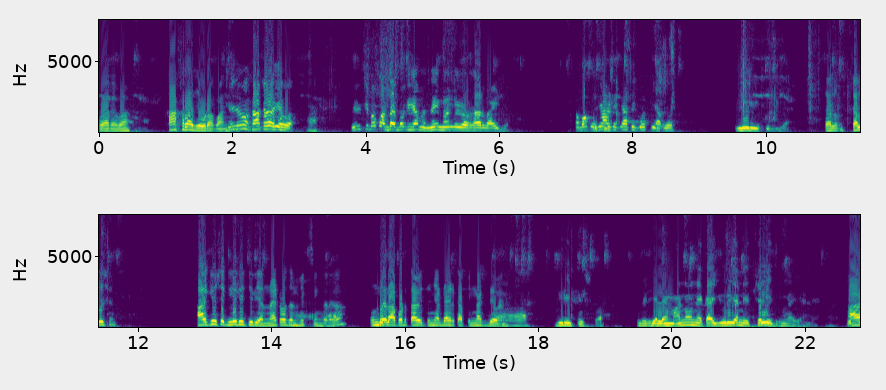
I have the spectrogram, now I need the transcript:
વારે વાહ. ખાખરા જેવડા પાન છે. ખાખરા જેવા. ભીમસી બાપા ભાઈ બગીચામાં નહીં માંગો એવા સારવા આવી છે. આ બાપુ ક્યાં છે ક્યાંથી ગોતી આવ્યો લીલી કુડિયા ચાલુ ચાલુ છે. આ કયું છે? ગ્લીરી ચિરિયન નાઇટ્રોજન ફિક્સિંગ કરે હા? ઉંદેડા પડતા હોય તો ત્યાં ડાયર કાપી નાખી દેવાની. ગીરી પુષ્પા. એટલે માનો ને કાંઈ યુરિયાની થેલી જ આને આ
